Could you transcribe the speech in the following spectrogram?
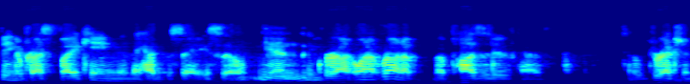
being oppressed by a king and they had to say so yeah and we're on, we're on a, a positive kind of, kind of direction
